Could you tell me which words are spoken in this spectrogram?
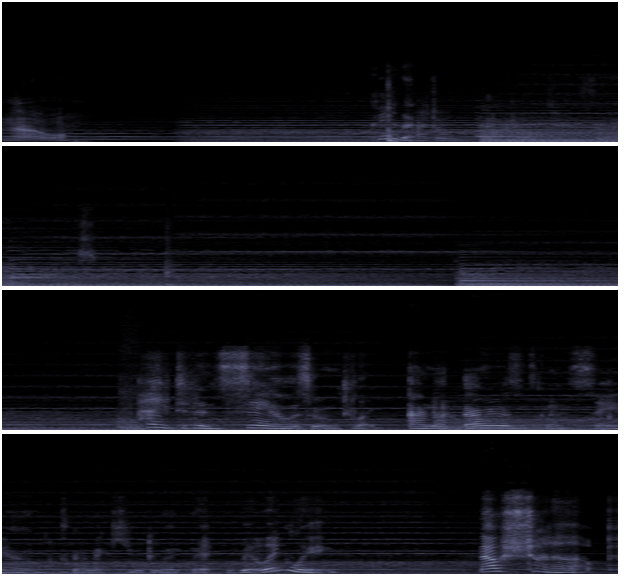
No, Okay then. I don't think I didn't say I was going to like. I'm not. That wasn't going to say I was going to make you do it willingly. Now shut up.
